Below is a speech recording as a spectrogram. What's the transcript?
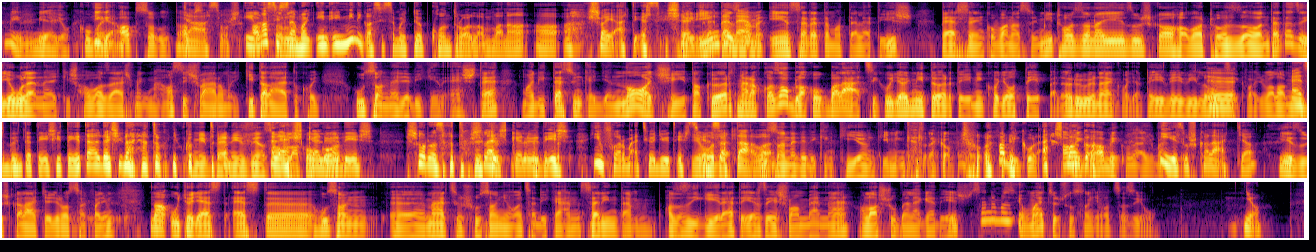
Mi, milyen jó. Komolyan. Igen, abszolút. abszolút Gyászos. Én azt hiszem, hogy én, én mindig azt hiszem, hogy több kontrollom van a, a, a saját De érzéseimre, én de, közben, nem. én szeretem a telet is. Persze, amikor van az, hogy mit hozzon a Jézuska, havat hozzon. Tehát azért jó lenne egy kis havazás, meg már azt is várom, hogy kitaláltuk, hogy 24-én este majd itt teszünk egy ilyen nagy sétakört, mert akkor az ablakokban látszik ugye, hogy mi történik, hogy ott éppen örülnek, vagy a tévé villózik, vagy valami. Ez büntetési tétel, de csináljátok nyugodtan. Mi benézni az ablakokon? Sorozatos leskelődés, információgyűjtés Jó, de célzatával. 24-én kijön ki minket lekapcsol. A Mikulás A maga. Mik- a Mikulás bácsi. Jézuska látja. Jézuska látja, hogy rosszak vagyunk. Na, úgyhogy ezt, ezt ö, 20, ö, március 28-án szerintem az az ígéret, érzés van benne, a lassú melegedés. Szerintem az jó, március 28 az jó. Jó.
